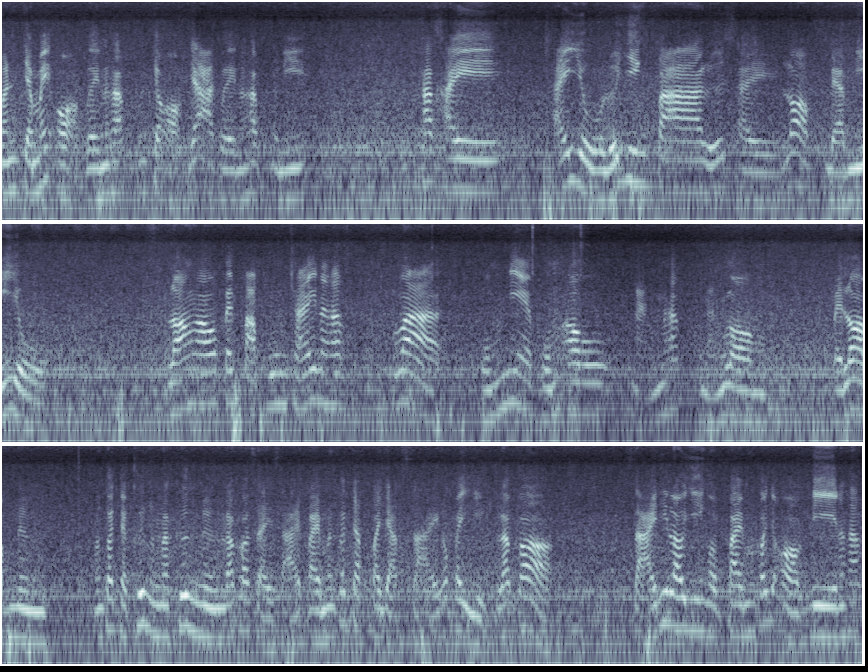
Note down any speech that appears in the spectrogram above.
มันจะไม่ออกเลยนะครับ มันจะออกยากเลยนะครับตัวนี้ ถ้าใครใช้อยู่หรือยิงปลาหรือใส่ลอกแบบนี้อยู่ ลองเอาไปปรับปรุงใช้นะครับเพราะว่าผมเนี่ยผมเอาหนังนะครับ หนังรองไปรอบหนึ่ง มันก็จะขึ้นมาครึ่งหนึ่งแล้วก็ใส่สายไป มันก็จะประหยัดสายเข้าไปอีก แล้วก็สายที่เรายิงออกไปมันก็จะออกดีนะครับ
